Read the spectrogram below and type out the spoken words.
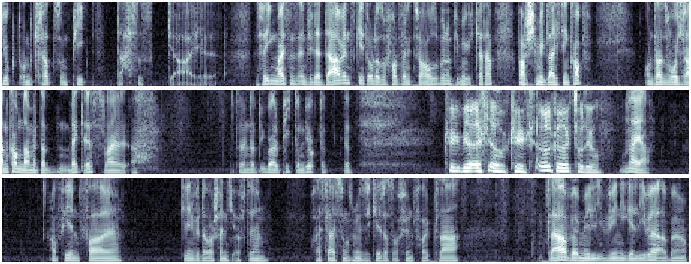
juckt und kratzt und piekt. Das ist geil. Deswegen meistens entweder da, wenn es geht, oder sofort, wenn ich zu Hause bin und die Möglichkeit habe, wasche ich mir gleich den Kopf. Und also, wo ich rankomme, damit das weg ist, weil, ach, wenn das überall piekt und juckt, das, das Kriegen wir echt auf den Keks. Oh Gott, Entschuldigung. Naja. Auf jeden Fall gehen wir da wahrscheinlich öfter hin. Preis-leistungsmäßig geht das auf jeden Fall klar. Klar, wäre mir weniger lieber, aber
